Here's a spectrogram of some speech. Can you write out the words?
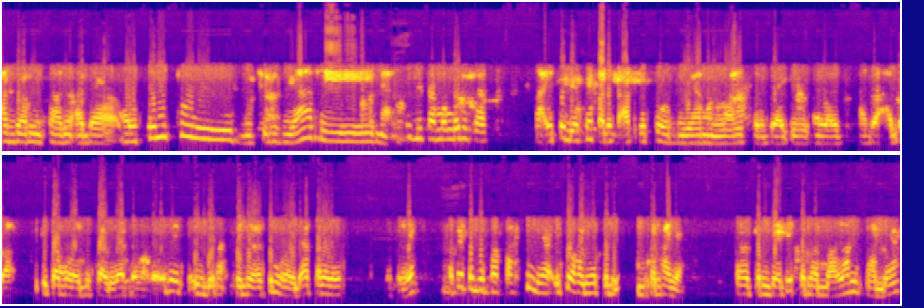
ada misalnya ada musim flu, musim diare, nah itu bisa membengkak. Nah itu biasanya pada saat itu dia mulai terjadi, mulai ada ada kita mulai bisa lihat bahwa oh, ini regenerasi mulai datang nih. Gitu ya. Hmm. Tapi penyebab pastinya itu hanya ter, bukan hanya uh, terjadi penebalan pada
